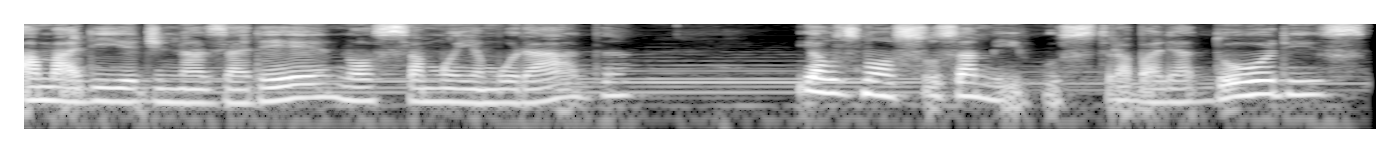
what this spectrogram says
a Maria de Nazaré, nossa mãe amorada, e aos nossos amigos trabalhadores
